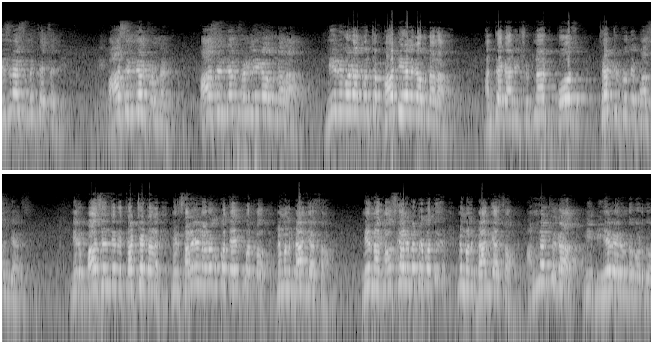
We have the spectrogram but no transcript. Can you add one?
బిజినెస్ మీరు చేసేది. పాసెంజర్ ఫ్రెండ్ పాసెంజర్ ఫ్రెండ్లీగా ఉండాలా? మీరు కూడా కొంచెం కార్డియల్గా ఉండాలా? అంతేగాని should not pose threat to the passengers మీరు పాసెంజర్ని థ్రెట్ చేయటం మీరు సరిగా నడవకపోతే ఎయిర్పోర్ట్లో మిమ్మల్ని బ్యాన్ చేస్తాం. మీరు నాకు నమస్కారం పెట్టకపోతే మిమ్మల్ని బ్యాన్ చేస్తాం. అన్నట్లుగా మీ బిహేవియర్ ఉండకూడదు.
